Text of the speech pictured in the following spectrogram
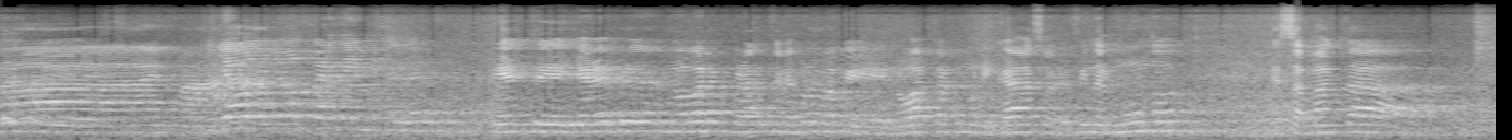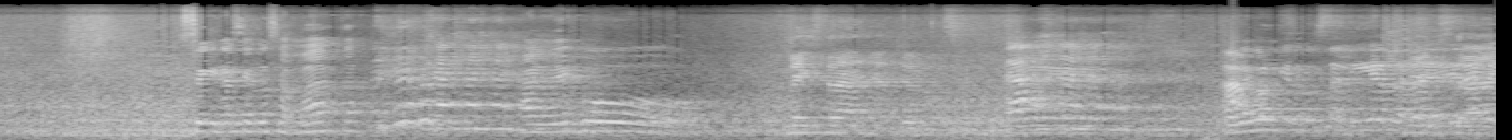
Man. Yo, yo perdí mi teléfono. Este, Jared no va a recuperar el teléfono porque no va a estar comunicada sobre el fin del mundo. Samantha seguirá siendo Samantha. Alejo. Me extraña, yo no sé. Ah, porque tú salías la, era la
